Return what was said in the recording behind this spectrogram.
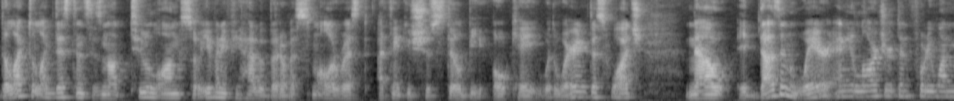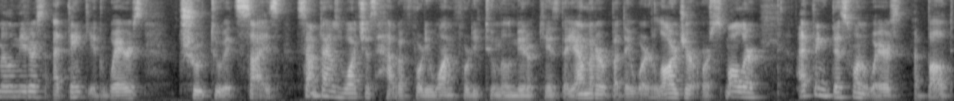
The like to like distance is not too long, so even if you have a bit of a smaller wrist, I think you should still be okay with wearing this watch. Now, it doesn't wear any larger than 41 millimeters. I think it wears true to its size. Sometimes watches have a 41, 42 millimeter case diameter, but they wear larger or smaller. I think this one wears about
